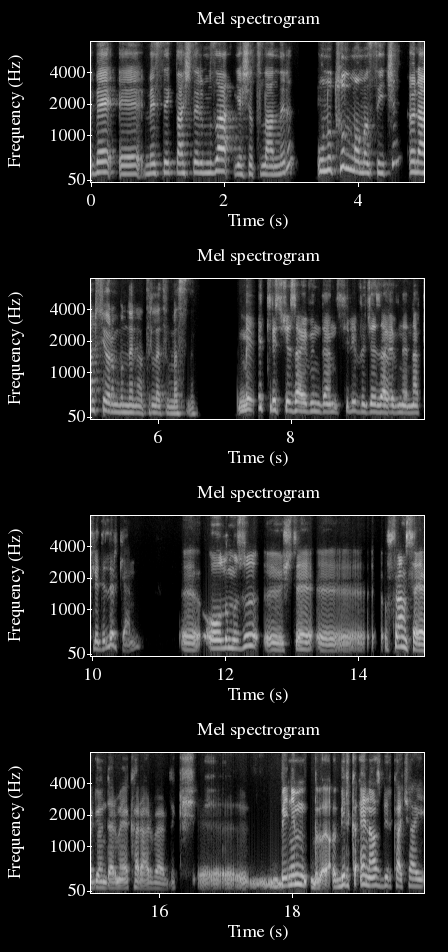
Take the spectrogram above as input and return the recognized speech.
ve e, meslektaşlarımıza yaşatılanların unutulmaması için önemsiyorum bunların hatırlatılmasını. Metris cezaevinden Silivri cezaevine nakledilirken e, oğlumuzu e, işte e, Fransa'ya göndermeye karar verdik. E, benim bir en az birkaç ay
